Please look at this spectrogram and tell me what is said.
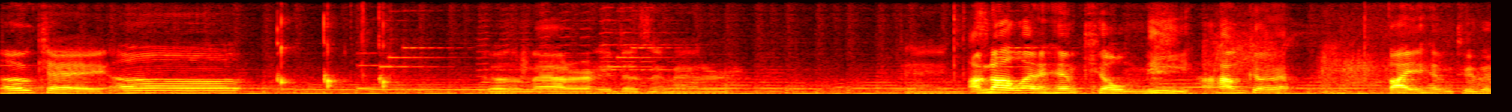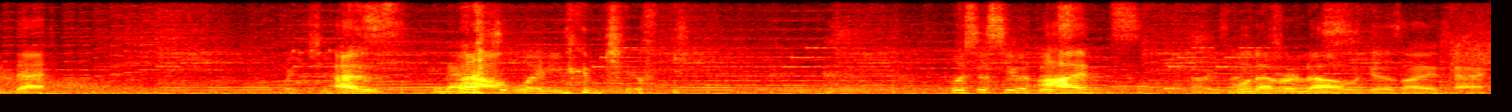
Okay, uh... Doesn't matter. It doesn't matter. Dang. I'm not letting him kill me. I'm gonna fight him to the death. Which is... As now. letting him kill you. Let's just see what this I- is. Oh, We'll never know because I attacked.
